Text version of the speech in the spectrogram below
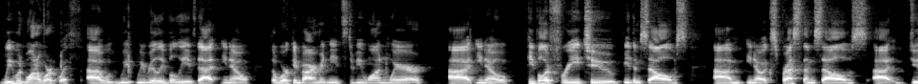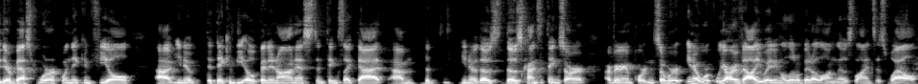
we would want to work with uh, we, we really believe that you know the work environment needs to be one where uh, you know, people are free to be themselves, um, you know, express themselves, uh, do their best work when they can feel, uh, you know, that they can be open and honest and things like that. Um, the, you know, those those kinds of things are are very important. So we're, you know, we're, we are evaluating a little bit along those lines as well.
